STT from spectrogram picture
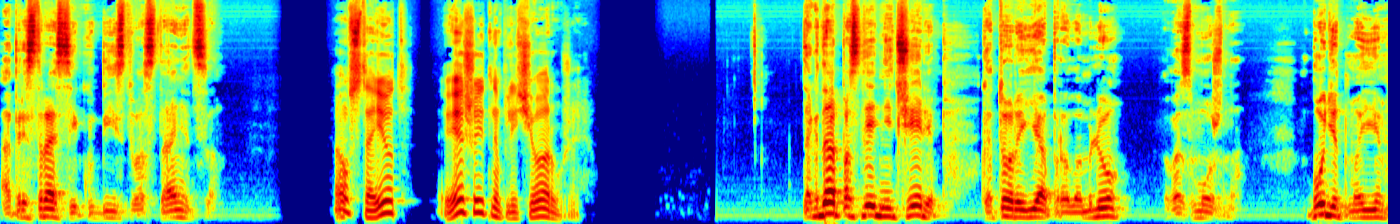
а пристрастие к убийству останется... Он встает, вешает на плечо оружие. Тогда последний череп, который я проломлю, возможно, будет моим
